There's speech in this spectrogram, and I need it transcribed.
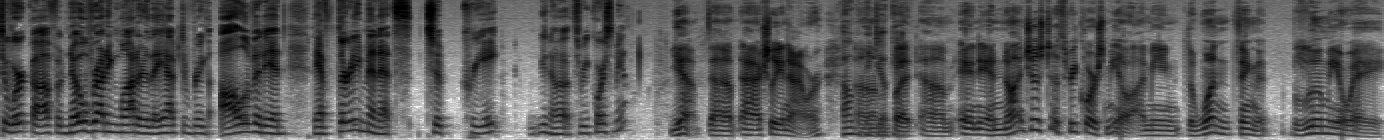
to work off of no running water. They have to bring all of it in. They have 30 minutes to create, you know, a three course meal. Yeah, uh, actually an hour. Oh, they do. Um, but um, and and not just a three course meal. I mean, the one thing that blew me away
